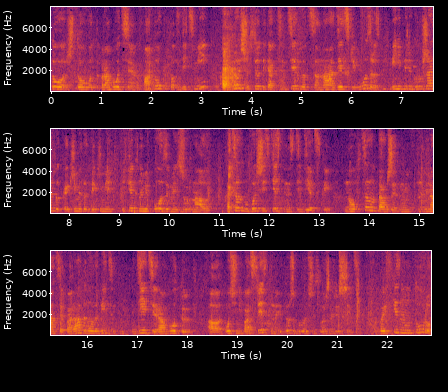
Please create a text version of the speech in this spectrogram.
то, что вот в работе фотографов с детьми больше все-таки акцентироваться на детский возраст и не перегружать вот какими-то такими эффектными позами из журналов. Хотелось бы больше естественности детской. Но в целом также номинация порадовала. Видим, дети работают а, очень непосредственно и тоже было очень сложно решить. По эскизному туру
